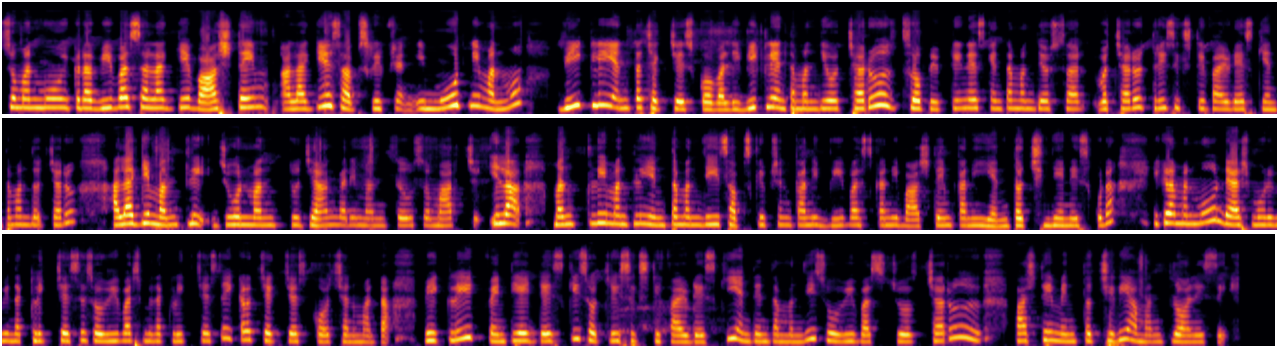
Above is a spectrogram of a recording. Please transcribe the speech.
సో మనము ఇక్కడ వీవర్స్ అలాగే వాచ్ టైం అలాగే సబ్స్క్రిప్షన్ ఈ మూడ్ని మనము వీక్లీ ఎంత చెక్ చేసుకోవాలి? వీక్లీ ఎంతమంది వచ్చారు? సో ఫిఫ్టీన్ డేస్కి ఎంతమంది వస్తారు? వచ్చారు? త్రీ సిక్స్టీ ఫైవ్ డేస్కి ఎంతమంది వచ్చారు? అలాగే మంత్లీ జూన్ మంత్ జనవరి మంత్ సో మార్చ్ ఇలా మంత్లీ మంత్లీ ఎంతమంది సబ్స్క్రిప్షన్ కానీ వీవర్స్ కానీ వాచ్ టైం కానీ ఎంత వచ్చింది అనేసి కూడా ఇక్కడ మనము డాష్ మోడ్ మీద క్లిక్ చేస్తే సో వీవర్స్ మీద క్లిక్ చేస్తే ఇక్కడ చెక్ చేసుకోవచ్చు అనమాట వీక్లీ ట్వంటీ ఎయిట్ డేస్కి సో త్రీ సిక్స్టీ ఫైవ్ డేస్కి ఎంతెంత మంది సో వీవర్స్ చూచారు ఫస్ట్ టైం ఎంత వచ్చింది ఆ మంత్లో అనేసి.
